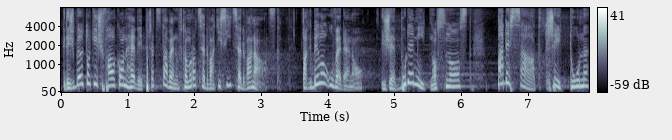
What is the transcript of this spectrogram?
Když byl totiž Falcon Heavy představen v tom roce 2012, tak bylo uvedeno, že bude mít nosnost 53 tun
